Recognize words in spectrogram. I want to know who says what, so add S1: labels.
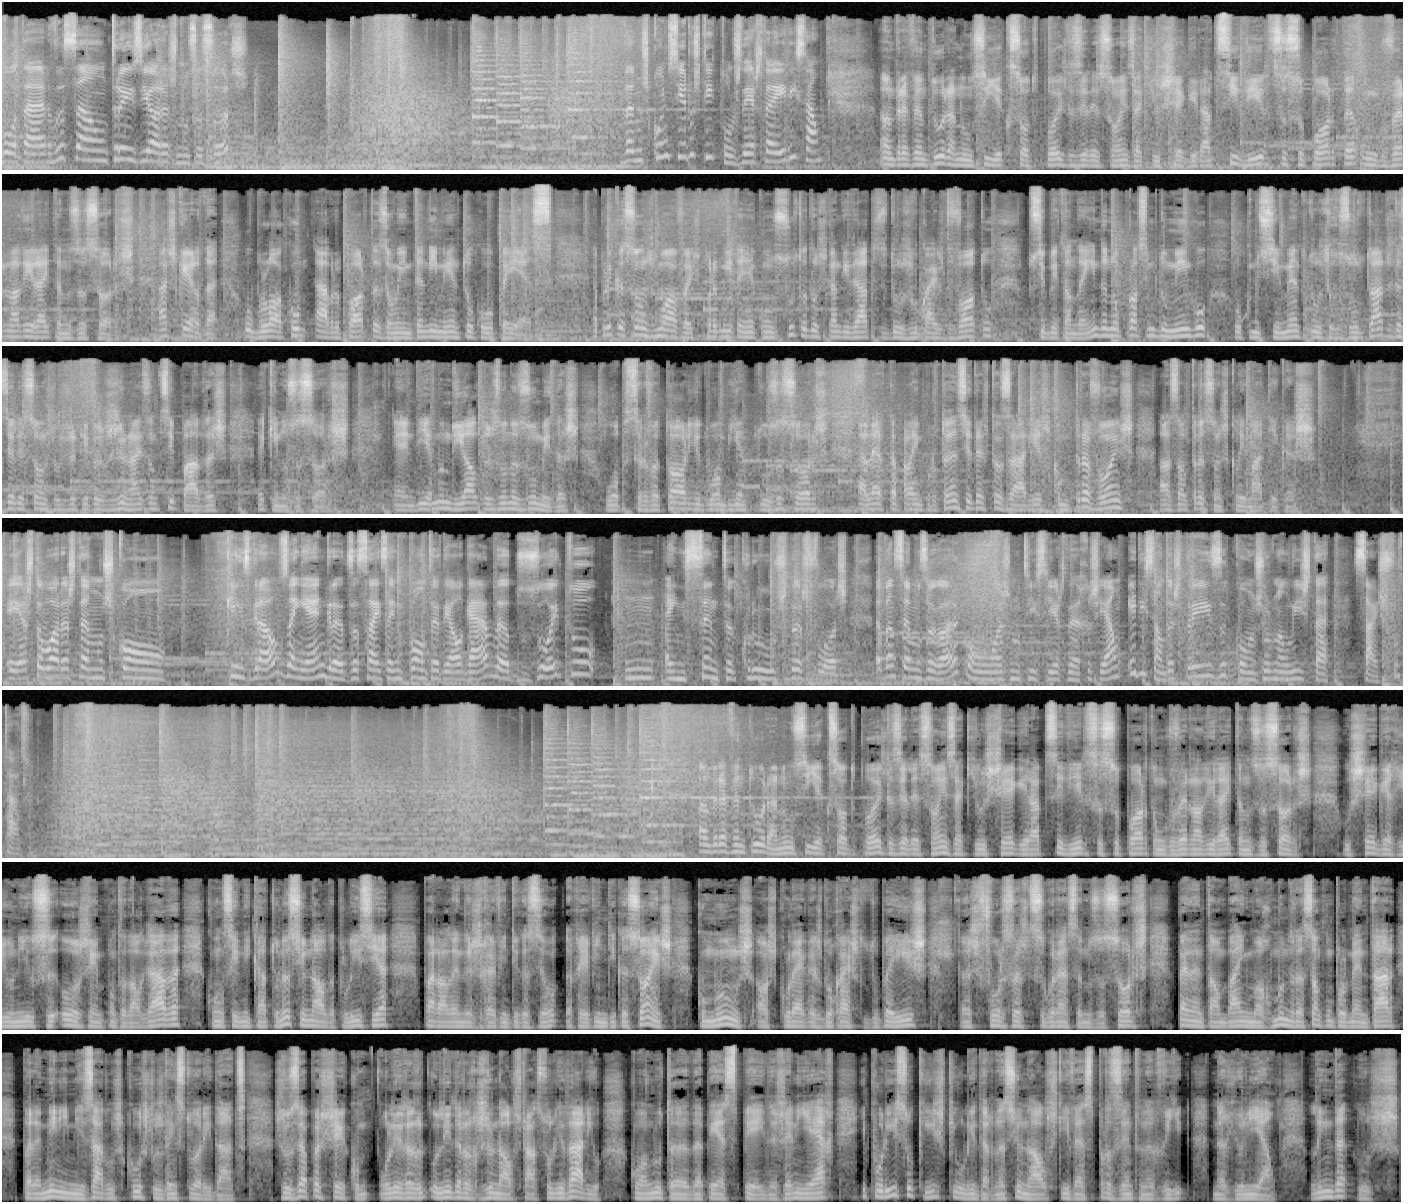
S1: Boa tarde, são 13 horas nos Açores. Vamos conhecer os títulos desta edição.
S2: André Ventura anuncia que só depois das eleições é que o Chega irá decidir se suporta um governo à direita nos Açores. À esquerda, o Bloco abre portas a um entendimento com o PS. Aplicações móveis permitem a consulta dos candidatos e dos locais de voto, possibilitando ainda no próximo domingo o conhecimento dos resultados das eleições legislativas regionais antecipadas aqui nos Açores. Em Dia Mundial das Zonas Úmidas. O Observatório do Ambiente dos Açores alerta para a importância destas áreas como travões às alterações climáticas.
S1: A esta hora estamos com 15 graus em Angra, 16 em Ponta Delgada, 18 em Santa Cruz das Flores. Avançamos agora com as notícias da região, edição das 13, com jornalista Sais Furtado.
S2: André Ventura anuncia que só depois das eleições é que o Chega irá decidir se suporta um governo à direita nos Açores. O Chega reuniu-se hoje em Ponta Delgada com o Sindicato Nacional da Polícia para além das reivindicações comuns aos colegas do resto do país. As forças de segurança nos Açores pedem também uma remuneração complementar para minimizar os custos da insularidade. José Pacheco, o líder, o líder regional, está solidário com a luta da PSP e da GNR e por por isso quis que o líder nacional estivesse presente na, re... na reunião. Linda Luz.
